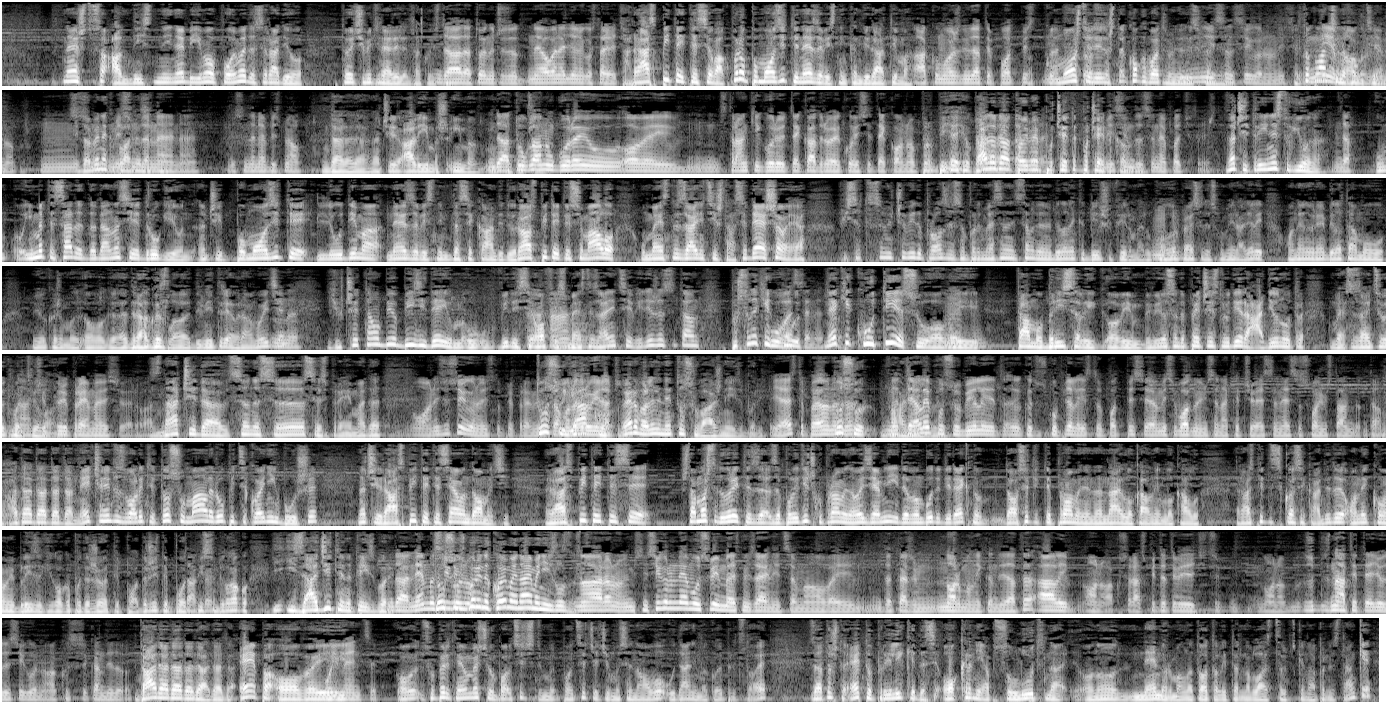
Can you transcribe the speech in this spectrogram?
nešto sa, ali ni, ne bi imao pojma da se radi o, to će biti nedelja, tako isto. Da, da, to je znači za, ne ova nedelja, nego sledeća. Pa raspitajte se ovako, prvo pomozite nezavisnim kandidatima. Ako možete da im date potpis... Ako možete, to da, šta, koliko je potrebno ljudi Nisam siguran, nisam. Je to plaćena funkcija? Nije mnogo. Mm, mislim, mislim da ne, ne. Mislim da ne bi smelo. Da, da, da, znači, ali imaš, ima. Da, tu uglavnom guraju ove stranke guraju te kadrove koji se tek ono probijaju. Da, da, da, to tako im je početak početka. Mislim da se ne plaća to ništa. Znači, 13. juna. Da. Um, imate sada da danas je 2. jun. Znači, pomozite ljudima nezavisnim da se kandiduju. Raspitajte se malo u mesnoj zajednici šta se dešava. Ja, vi sad to sam juče vidio, prolazio sam pored mesne zajednice tamo da je bila nekad bivša firma, jer Color Pressu da smo mi radili, ona je jedno vreme bila tamo u, mi kažemo, ovoga Dragoslava Dimitrija Avramovića. Ne. Juče je tamo bio busy day, u, u, vidi se office mesne zajednice, vidiš da se tamo, pošto neke, ku- neke kutije su ovaj, tamo brisali ovim, vidio sam da 5-6 ljudi radi unutra, zajednici uvijek Znači, mrtvilo. pripremaju se, verovatno. Znači da SNS se sprema da Oni su sigurno isto pripremili, to su samo na drugi jako, način. verovali ili ne, to su važni izbori. Jeste, pa To su na, na Telepu su bili, t- kad su skupljali isto potpise, ja mislim odmah im se nakačio SNS sa svojim štandom tamo. Da, da, da, da, da, neće ni dozvoliti, to su male rupice koje njih buše. Znači, raspitajte se, vam domaći. Raspitajte se šta možete da uradite za, za političku promenu u ovoj zemlji i da vam bude direktno, da osetite promene na najlokalnijem lokalu. Raspitajte se ko se kandiduje, onaj ko vam je blizak i koga podržavate, podržite potpisom, bilo kako, i izađite na te izbore. Da, nema to su sigurno- izbori na kojima je najmanje izlaznost. Naravno, mislim sigurno nema u svim mesnim zajednicama ovaj da kažem normalni kandidata, ali ono ako se raspitate videćete ono z- znate te ljude sigurno ako su se kandidovali. Da, da, da, da, da, da, da. E pa, ovaj Poimence. Ovo super tema, već ćemo podsjećati, podsjećat ćemo se na ovo u danima koji predstoje, zato što eto prilike da se okrnje apsolutna ono nenormalna totalitarna vlast srpske napredne stranke.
